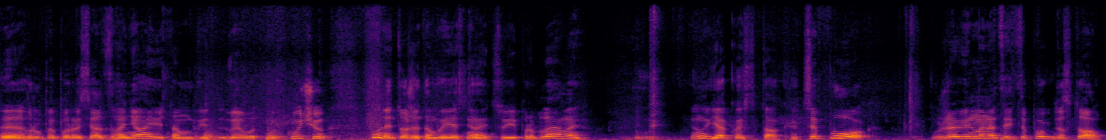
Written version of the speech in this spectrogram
е, групи поросят зганяють, там від виводку в кучу, вони теж там виясняють свої проблеми. Ну, якось так. Ципок. Вже він мене цей ципок достав.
